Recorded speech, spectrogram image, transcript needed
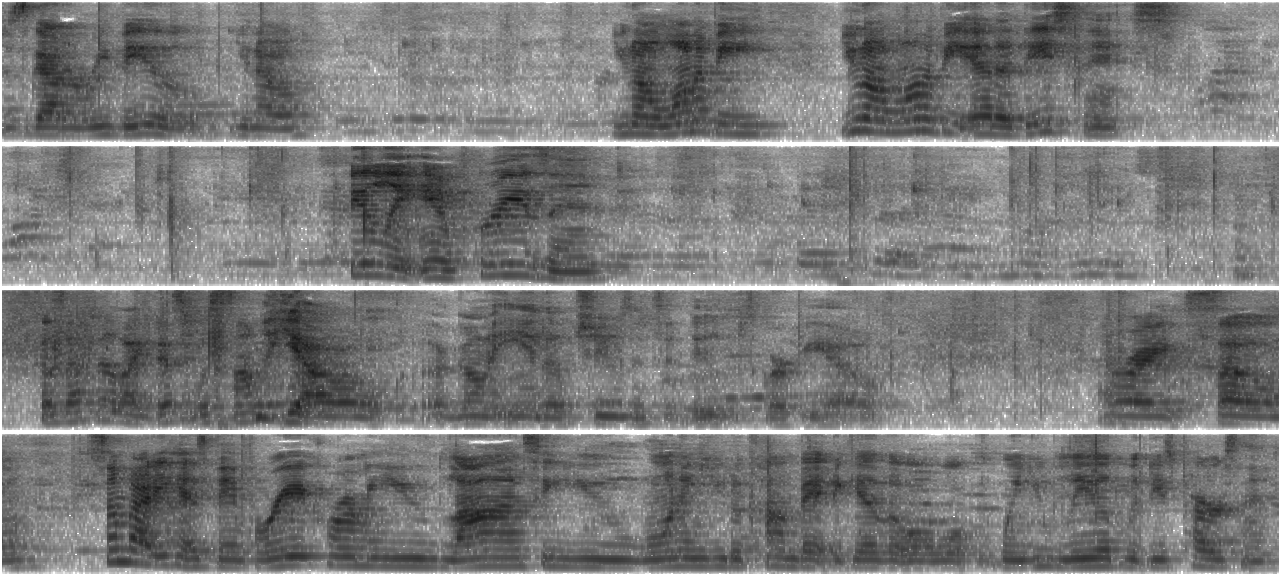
Just got to rebuild, you know. You don't want to be, you don't want to be at a distance feeling imprisoned. Because I feel like that's what some of y'all are going to end up choosing to do, Scorpio. All right, so somebody has been breadcrumbing you, lying to you, wanting you to come back together, or when you lived with this person,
